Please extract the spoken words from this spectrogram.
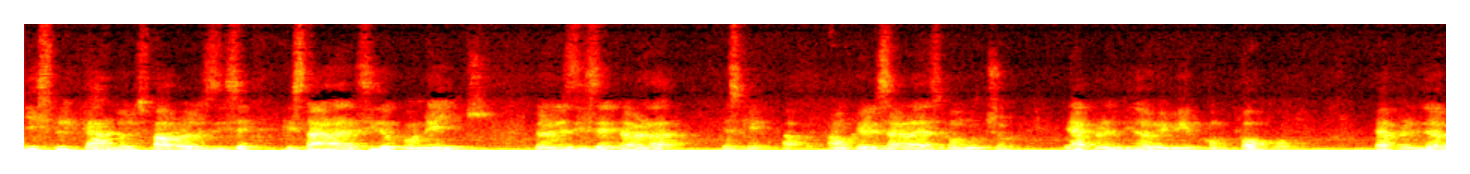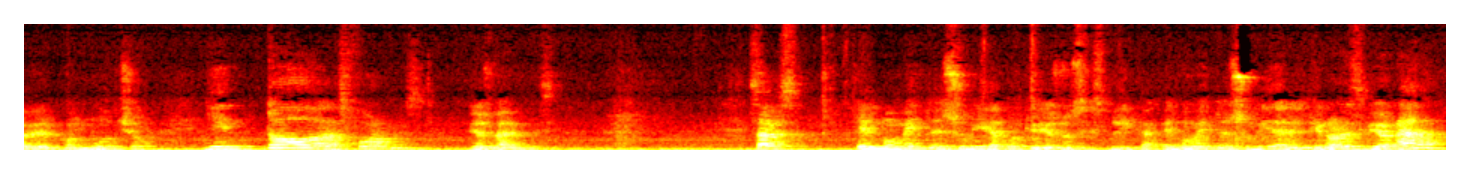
Y explicándoles, Pablo les dice que está agradecido con ellos, pero les dice, la verdad es que aunque les agradezco mucho, he aprendido a vivir con poco, he aprendido a vivir con mucho, y en todas las formas Dios me ha bendecido. ¿Sabes? El momento en su vida, porque Dios nos explica, el momento en su vida en el que no recibió nada,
